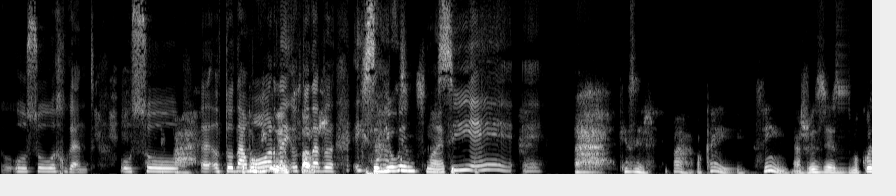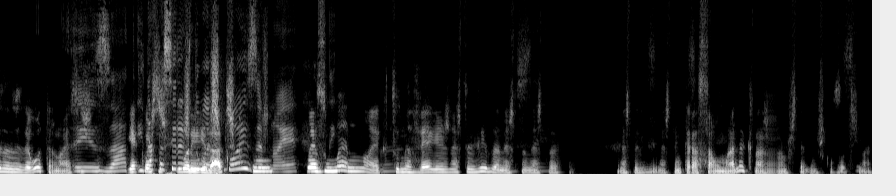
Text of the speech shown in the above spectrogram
ou sou arrogante, ou sou. Epá, ah, ou estou a dar é uma ordem, violento, ou estou a dar. Isso é violento, não é? Tipo, Sim, é, é. ah, quer dizer, pá, ok, sim, às vezes és uma coisa, às vezes é outra, não é? Exato. E é E dá para ser as duas coisas, tu- não é? tu és humano, não é? Que tu Ah. navegas nesta vida, nesta, Sim. nesta, nesta, nesta interação humana que nós vamos ter uns com os outros, Sim. não é?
